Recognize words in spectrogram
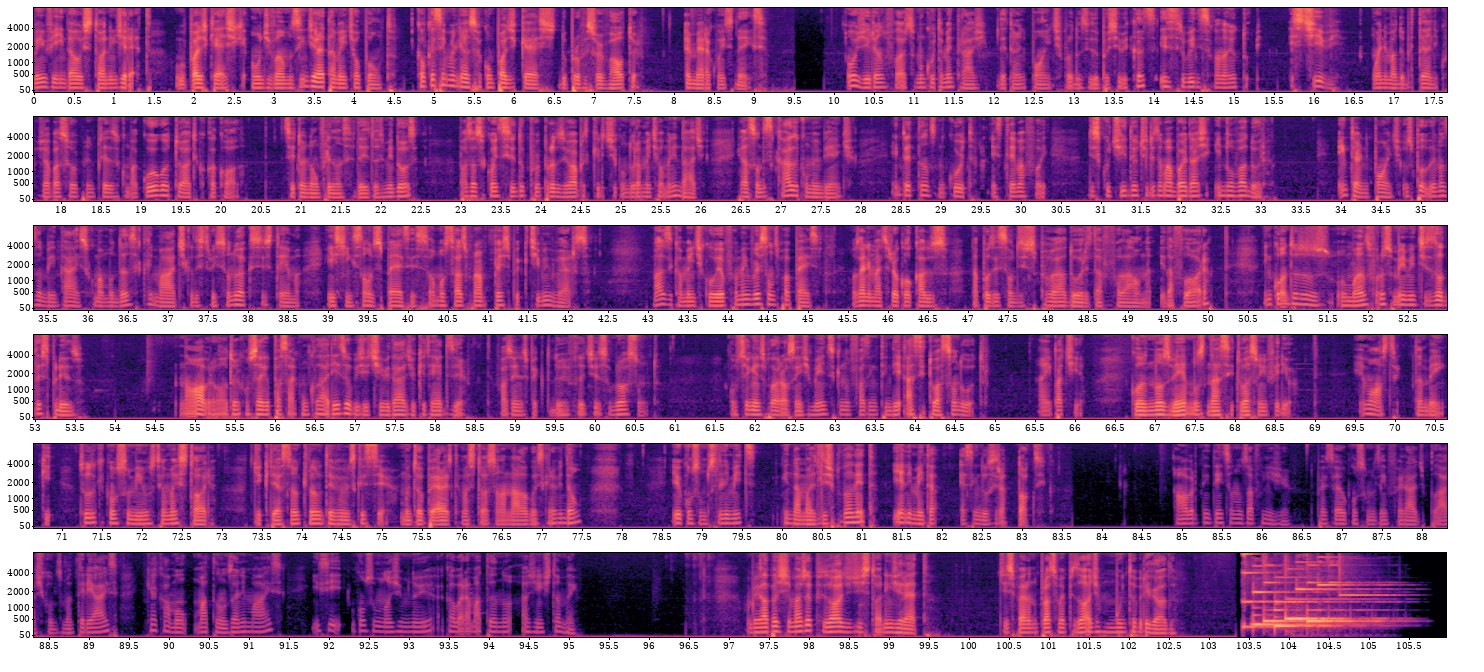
Bem-vindo ao História Indireta, o um podcast onde vamos indiretamente ao ponto. Qualquer semelhança com o podcast do professor Walter é mera coincidência. Hoje iremos falar sobre um curta-metragem, The Turning Point, produzido por Steve Cutts e distribuído em seu canal no YouTube. Steve, um animador britânico, já passou por empresas como a Google, Toyota e Coca-Cola. Se tornou um freelancer desde 2012 passou a ser conhecido por produzir obras que criticam duramente a humanidade, relação descaso com o meio ambiente. Entretanto, no curta, esse tema foi discutido e utiliza uma abordagem inovadora. Em Turning Point, os problemas ambientais, como a mudança climática, destruição do ecossistema e extinção de espécies, são mostrados por uma perspectiva inversa. Basicamente, o que ocorreu foi uma inversão dos papéis. Os animais foram colocados na posição de exploradores da fauna e da flora, enquanto os humanos foram submetidos ao desprezo. Na obra, o autor consegue passar com clareza e objetividade o que tem a dizer, fazendo o espectador refletir sobre o assunto. Conseguem explorar os sentimentos que nos fazem entender a situação do outro. A empatia, quando nos vemos na situação inferior. E mostra também que tudo que consumimos tem uma história de criação que não devemos esquecer. Muitos operários têm uma situação análoga à escravidão e o consumo sem limites ainda mais lixo o planeta e alimenta essa indústria tóxica. A obra tem intenção nos afligir, percebe o consumo desenfreado de plástico ou dos materiais que acabam matando os animais e se o consumo não diminuir, acabará matando a gente também. Obrigado por assistir mais um episódio de História Indireta. Te espero no próximo episódio. Muito obrigado.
